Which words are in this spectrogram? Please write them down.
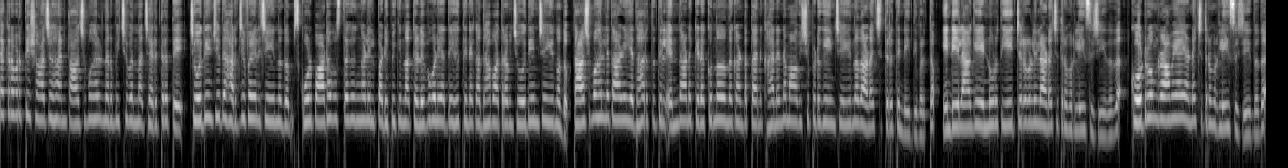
ചക്രവർത്തി ഷാജഹാൻ താജ്മഹൽ നിർമ്മിച്ചുവെന്ന ചരിത്രത്തെ ചോദ്യം ചെയ്ത് ഹർജി ഫയൽ ചെയ്യുന്നതും സ്കൂൾ പാഠപുസ്തകങ്ങളിൽ പഠിപ്പിക്കുന്ന തെളിവുകളെ അദ്ദേഹത്തിന്റെ കഥാപാത്രം ചെയ്യുന്നതും താജ്മഹലിന് താഴെ യഥാർത്ഥത്തിൽ എന്താണ് കിടക്കുന്നതെന്ന് കണ്ടെത്താൻ ഖനനം ആവശ്യപ്പെടുകയും ചെയ്യുന്നതാണ് ചിത്രത്തിന്റെ ഇതിവൃത്തം. ഇന്ത്യയിലാകെ എണ്ണൂറ് തിയേറ്ററുകളിലാണ് ചിത്രം റിലീസ് ചെയ്തത്. കോർട്ട് ഡ്രാമയായാണ് ചിത്രം റിലീസ് ചെയ്തത്.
